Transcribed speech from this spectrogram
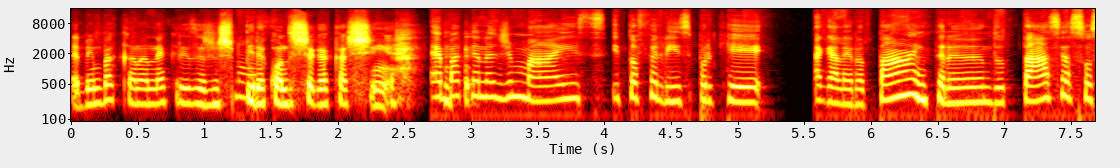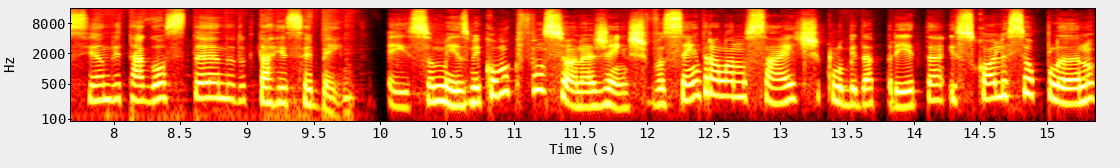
É bem bacana, né, Cris? A gente pira Nossa. quando chega a caixinha. É bacana demais e tô feliz porque a galera tá entrando, tá se associando e tá gostando do que tá recebendo. É isso mesmo. E como que funciona, gente? Você entra lá no site Clube da Preta, escolhe o seu plano,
